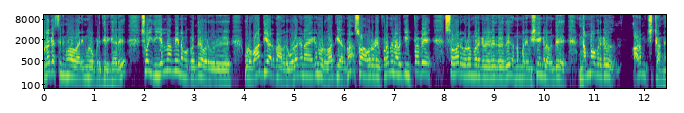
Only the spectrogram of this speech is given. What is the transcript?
உலக சினிமாவை அறிமுகப்படுத்தியிருக்காரு. ஸோ இது எல்லாமே நமக்கு வந்து அவர் ஒரு ஒரு வாத்தியார் தான் அவர் உலகநாயகன் ஒரு வாத்தியார் தான். ஸோ அவருடைய பிறந்த நாளுக்கு இப்போவே சுவர் விளம்பரங்கள் எழுதுறது அந்த மாதிரி விஷயங்களை வந்து நம்மவர்கள் ஆரம்பிச்சிட்டாங்க.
